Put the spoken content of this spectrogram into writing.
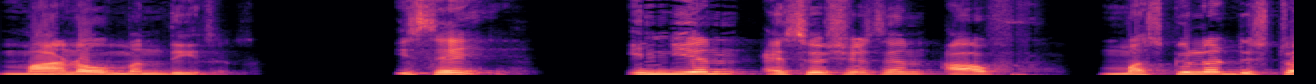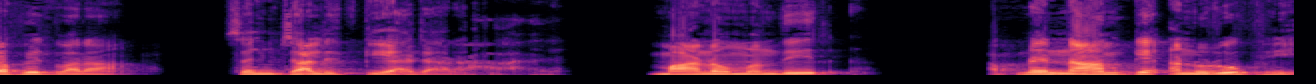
मानव मंदिर। इसे Indian Association of Muscular Dystrophy द्वारा संचालित किया जा रहा है। मानव मंदिर अपने नाम के अनुरूप ही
